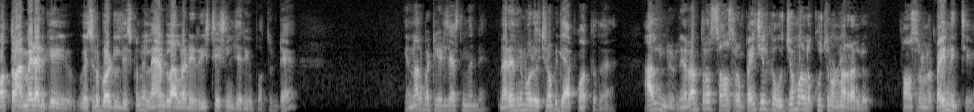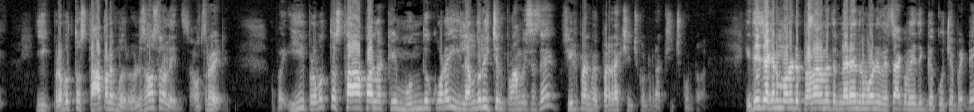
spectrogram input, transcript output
మొత్తం అమ్మేయడానికి వెసులుబాట్లు తీసుకుని ల్యాండ్లు ఆల్రెడీ రిజిస్ట్రేషన్లు జరిగిపోతుంటే ఇన్నాళ్ళు బట్టి ఏడు చేస్తుందండి? నరేంద్ర మోడీ వచ్చినప్పుడు జ్ఞాపకం అవుతుందా వాళ్ళు నిరంతరం సంవత్సరం పైచీలక ఉద్యమంలో కూర్చుని ఉన్నారు వాళ్ళు సంవత్సరంలో పైనుంచి. ఈ ప్రభుత్వ స్థాపనకు ముందు రెండు సంవత్సరాలు అయింది సంవత్సరం ఏంటి? అప్పుడు ఈ ప్రభుత్వ స్థాపనకి ముందు కూడా వీళ్ళందరూ ఇచ్చిన ప్రామిసెసే స్టీల్ ప్లాంట్ మేము పరిరక్షించుకుంటాం రక్షించుకుంటాం అని. ఇదే జగన్మోహన్ రెడ్డి ప్రధానమంత్రి నరేంద్ర మోడీ విశాఖ వేదికగా కూర్చోపెట్టి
